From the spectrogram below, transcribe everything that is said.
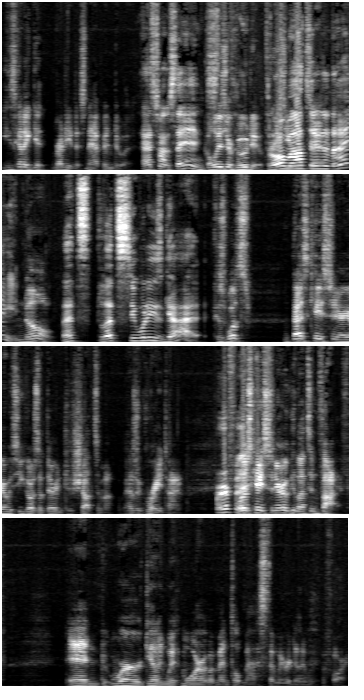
he's got to get ready to snap into it. that's what I'm saying. Goalies are voodoo. Throw him out there say. tonight. No, Let's let's see what he's got. because what's best case scenario is he goes up there and just shuts him up, has a great time. Perfect. Worst case scenario, he lets in five, and we're dealing with more of a mental mess than we were dealing with before.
